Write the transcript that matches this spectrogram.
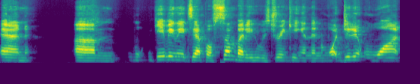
and um, giving the example of somebody who was drinking and then what didn't want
